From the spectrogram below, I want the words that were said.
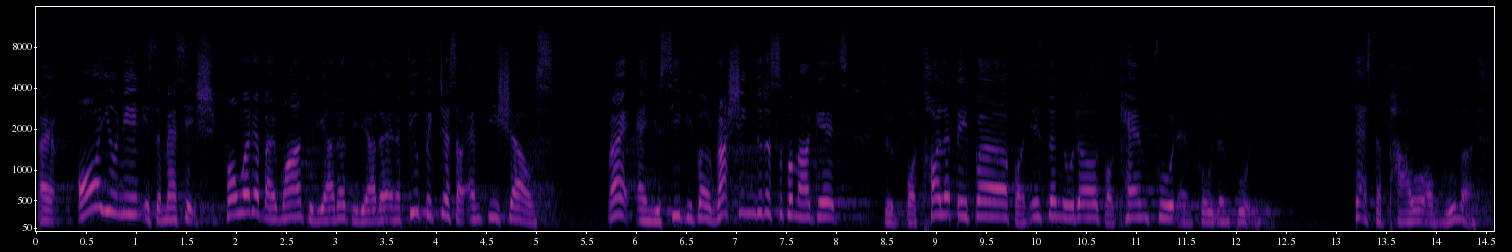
Right, all you need is a message forwarded by one to the other to the other, and a few pictures of empty shelves. Right? And you see people rushing to the supermarkets to, for toilet paper, for instant noodles, for canned food and frozen food. That's the power of rumors.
